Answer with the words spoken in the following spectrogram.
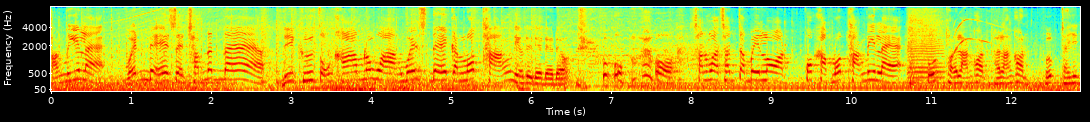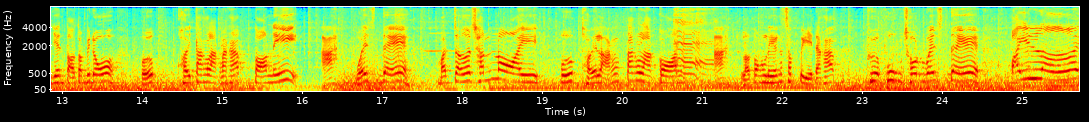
ครั้งนี้แหละ เวนเดย์เสร็จฉันนั่นแน่นี่คือสงครามระหว่างเวสเดย์กับรถถังเดี๋ยวเดี๋ยวเดี๋ยวเดี๋ยวโอ้ฉันว่าฉันจะไม่รอด เพราะขับรถถังนี่แหละปึ๊บถอยหลังก่อนถอยหลังก่อนปึ๊บใจเย็นๆต่อตอร์ปิโดปึ๊บคอยตั้งหลักนะครับ ตอนนี้อะเวสเดย์มาเจอฉันหน่อยปึ๊บถอยหลังตั้งหลักก่อนอะเราต้องเลี้ยงสปีดนะครับ เพื่อพุ่งชนเวสเดย์ ไปเลย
